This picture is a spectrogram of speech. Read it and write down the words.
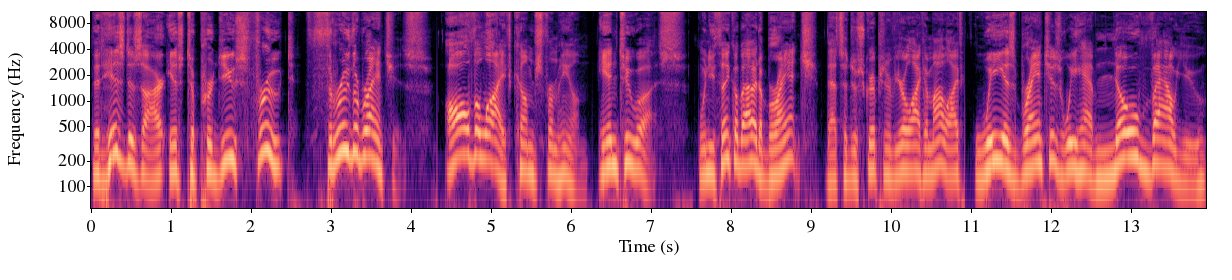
that His desire is to produce fruit through the branches. All the life comes from Him into us. When you think about it, a branch, that's a description of your life and my life. We as branches, we have no value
